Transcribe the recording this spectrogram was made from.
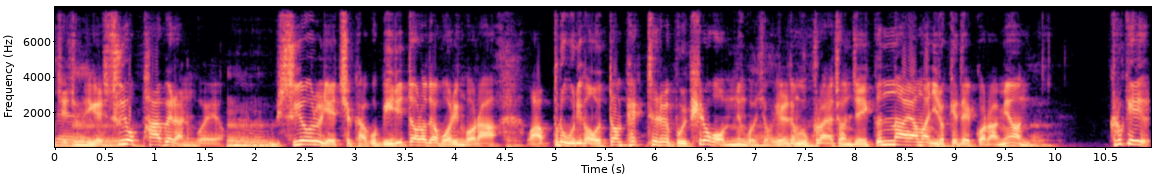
문제죠. 네. 이게 음. 수요 파괴라는 거예요. 음. 수요를 예측하고 미리 떨어져 버린 거라 앞으로 우리가 어떤 팩트를 볼 필요가 없는 거죠. 음. 예를 들면 우크라이나 전쟁이 끝나야만 이렇게 될 거라면 그렇게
